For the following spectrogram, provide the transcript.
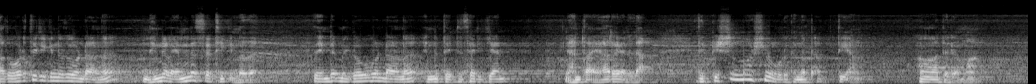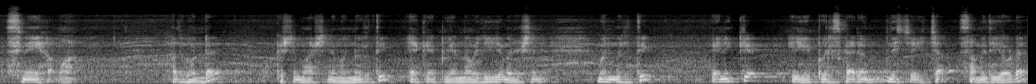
അത് ഓർത്തിരിക്കുന്നത് കൊണ്ടാണ് നിങ്ങൾ എന്നെ ശ്രദ്ധിക്കുന്നത്. ഇതെന്റെ മികവ് കൊണ്ടാണ് എന്നെ തെറ്റിദ്ധരിക്കാൻ ഞാൻ തയ്യാറല്ല. ഇത് കൃഷ്ണൻ മാഷിന് കൊടുക്കുന്ന ഭക്തിയാണ് ആദരമാണ് സ്നേഹമാണ്. അതുകൊണ്ട് കൃഷ്ണൻ മാഷിനെ മുൻനിർത്തി എ കെ പി എന്ന വലിയ മനുഷ്യനെ മുൻനിർത്തി എനിക്ക് ഈ പുരസ്കാരം നിശ്ചയിച്ച സമിതിയോട്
